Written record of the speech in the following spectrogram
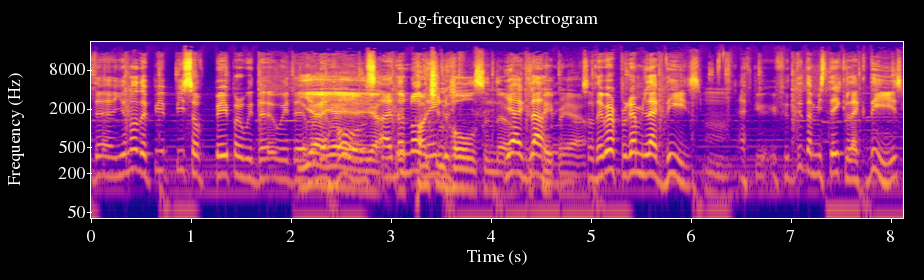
the you know the pi- piece of paper with the with the, yeah, with the yeah, yeah, holes. yeah. I don't The know the punching holes in the yeah, exactly. paper. Yeah. So they were programming like these. Mm. If you if you did a mistake like this,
